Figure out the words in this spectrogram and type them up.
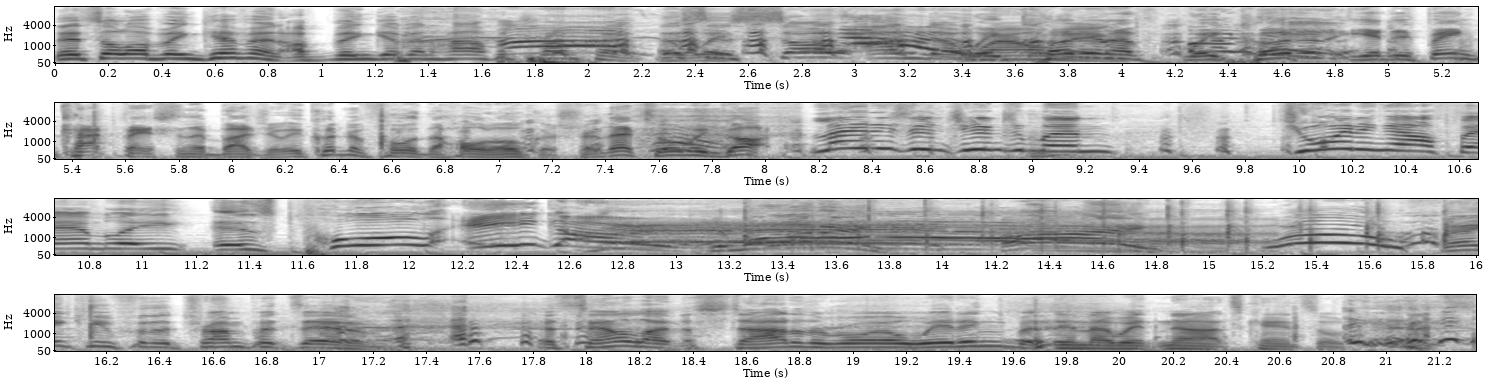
That's all I've been given. I've been given half a oh, trumpet. This is so underwhelming. We couldn't have. We couldn't. Yeah, there's been cutbacks in the budget. We couldn't afford the whole orchestra. That's all we got. Ladies and gentlemen, joining our family is Paul Ego. Good morning. Hi. Woo. Thank you for the trumpets, Adam. It sounded like the start of the royal wedding, but then they went, nah, it's cancelled. It's,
